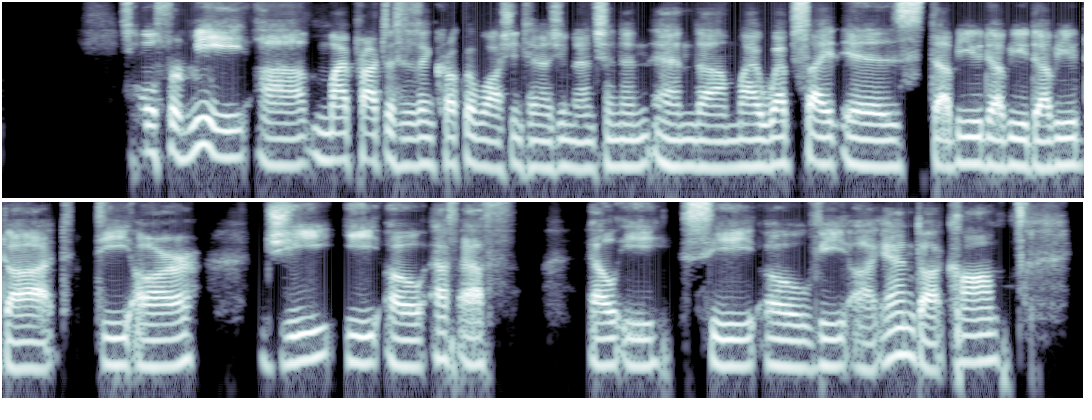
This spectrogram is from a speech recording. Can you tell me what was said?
Well, for me, uh, my practice is in Kirkland, Washington, as you mentioned, and and um, my website is www.drgeofflecovin.com,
